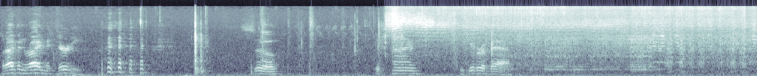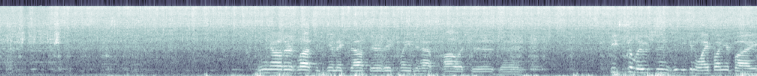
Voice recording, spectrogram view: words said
But I've been riding it dirty. so, it's time to give her a bath. You know, there's lots of gimmicks out there. They claim to have polishes and these solutions that you can wipe on your bike,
